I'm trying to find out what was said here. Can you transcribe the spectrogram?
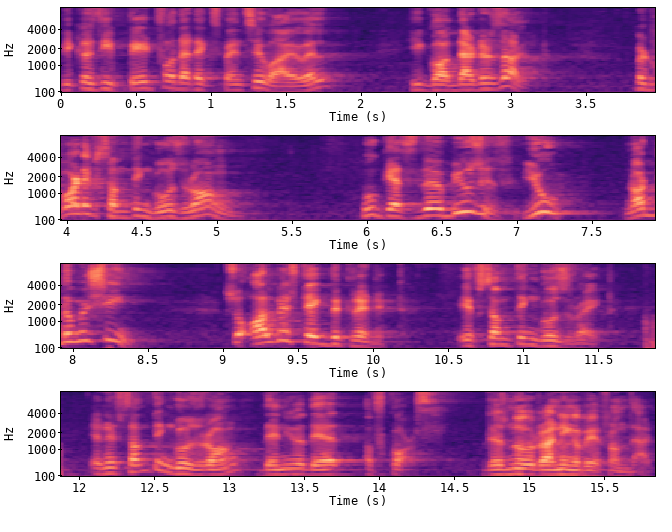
because he paid for that expensive IOL, he got that result. But what if something goes wrong? Who gets the abuses? You, not the machine. So always take the credit if something goes right. And if something goes wrong, then you're there, of course. There's no running away from that.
